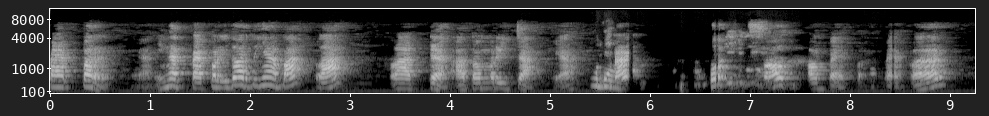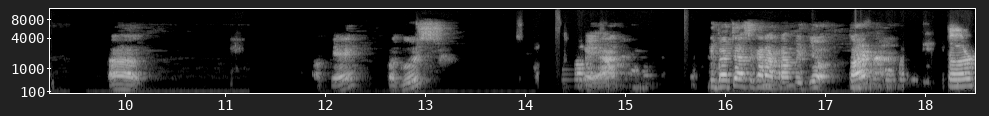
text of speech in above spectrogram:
pepper. Ya, ingat pepper itu artinya apa? Lah, lada atau merica ya. Put salt on pepper. Pepper. Eh, Oke, bagus. Oke ya. Dibaca sekarang Rafid. Yuk. Third. Third,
